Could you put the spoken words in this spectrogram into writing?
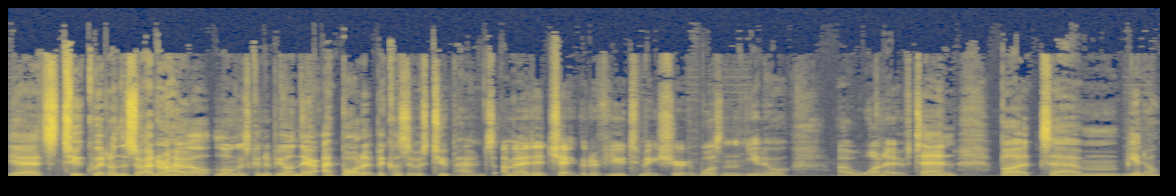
Yeah, it's two quid on the store. I don't know how long it's going to be on there. I bought it because it was two pounds. I mean, I did check the review to make sure it wasn't, you know, a one out of ten, but um, you know,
